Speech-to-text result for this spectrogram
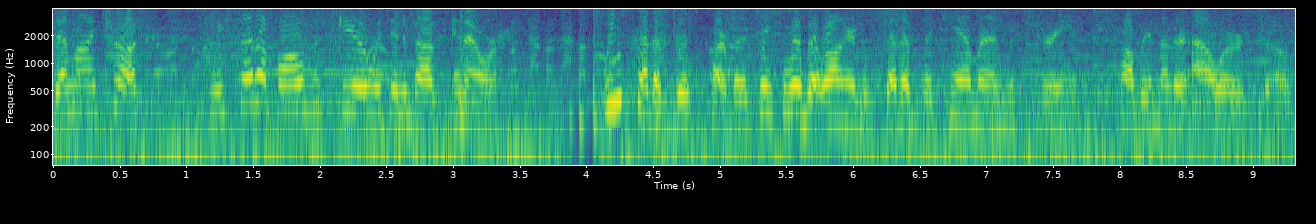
semi truck. We set up all this gear within about an hour. We set up this part, but it takes a little bit longer to set up the camera and the screens, probably another hour or so.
